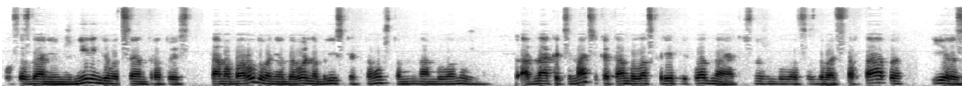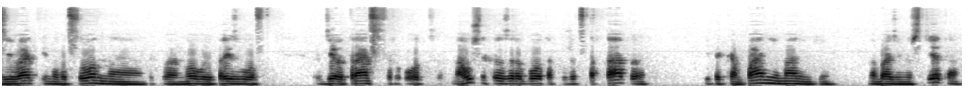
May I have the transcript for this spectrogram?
по созданию инжинирингового центра, то есть там оборудование довольно близко к тому, что нам было нужно. Однако тематика там была скорее прикладная, то есть нужно было создавать стартапы и развивать инновационное такое новое производство, делать трансфер от научных разработок уже в стартапы, какие-то компании маленькие на базе университета,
